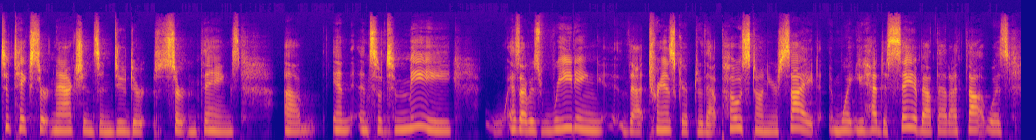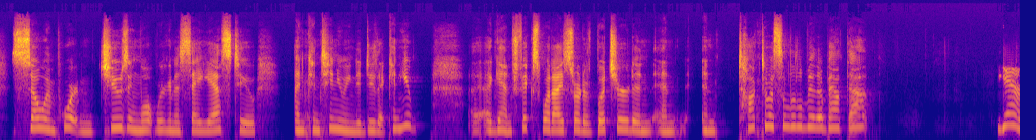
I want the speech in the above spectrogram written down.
to take certain actions and do der- certain things. Um, and and so to me as i was reading that transcript or that post on your site and what you had to say about that i thought was so important choosing what we're going to say yes to and continuing to do that. Can you again fix what i sort of butchered and and and talk to us a little bit about that yeah,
